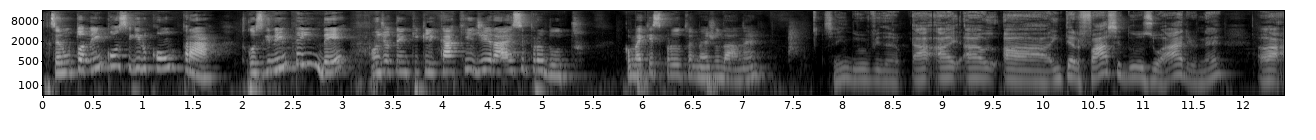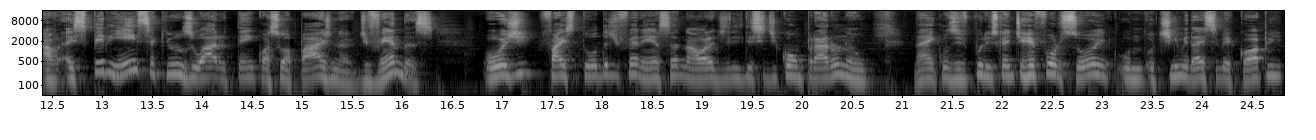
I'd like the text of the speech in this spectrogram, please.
você não tô nem conseguindo comprar, tô conseguindo entender onde eu tenho que clicar aqui e girar esse produto. Como é que esse produto vai me ajudar, né? Sem dúvida. A, a, a, a interface do usuário, né? A, a experiência que o usuário tem com a sua página de vendas hoje faz toda a diferença na hora de ele decidir comprar ou não. Né? Inclusive por isso que a gente reforçou o, o time da SB Copy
